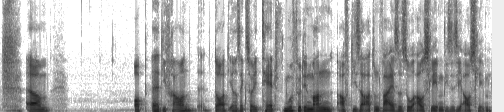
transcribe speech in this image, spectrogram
ähm, ob äh, die Frauen äh, dort ihre Sexualität nur für den Mann auf diese Art und Weise so ausleben, wie sie sie ausleben.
